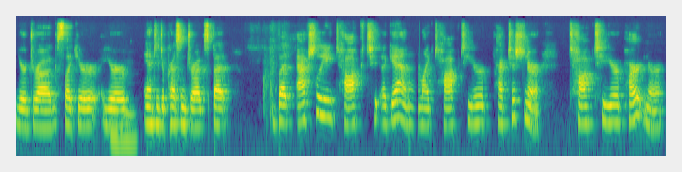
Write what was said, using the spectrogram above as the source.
your drugs, like your your antidepressant drugs, but but actually talk to again like talk to your practitioner talk to your partner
